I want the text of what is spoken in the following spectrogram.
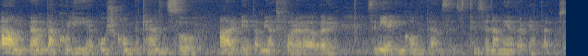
använda kollegors kompetens och arbeta med att föra över sin egen kompetens till sina medarbetare. Och så.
